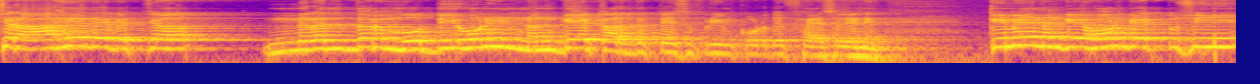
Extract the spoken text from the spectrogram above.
ਚਰਾਹੇ ਦੇ ਵਿੱਚ ਨਰਿੰਦਰ ਮੋਦੀ ਹੋਣੀ ਨੰਗੇ ਕਰ ਦਿੱਤੇ ਸੁਪਰੀਮ ਕੋਰਟ ਦੇ ਫੈਸਲੇ ਨੇ। ਕਿਵੇਂ ਨੰਗੇ ਹੋਣਗੇ ਤੁਸੀਂ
